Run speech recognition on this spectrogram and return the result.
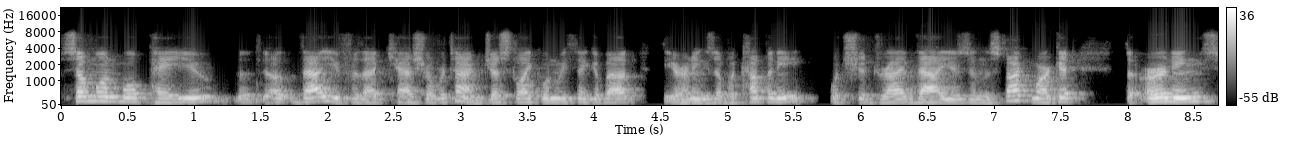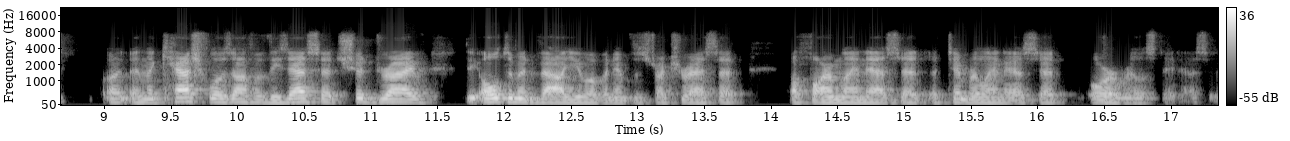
someone will pay you the value for that cash over time. Just like when we think about the earnings of a company, which should drive values in the stock market, the earnings uh, and the cash flows off of these assets should drive the ultimate value of an infrastructure asset, a farmland asset, a timberland asset, or a real estate asset.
